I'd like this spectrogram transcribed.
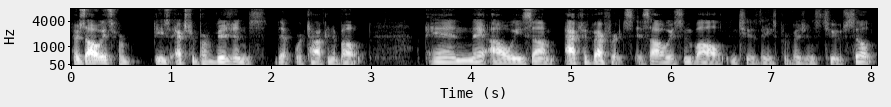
there's always these extra provisions that we're talking about, and they always um, active efforts is always involved into these provisions too. So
